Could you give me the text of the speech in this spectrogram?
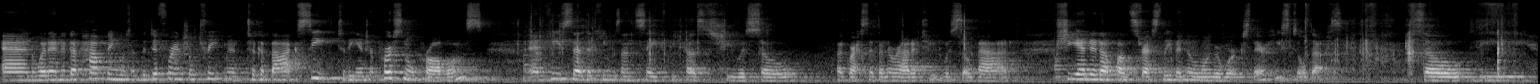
And what ended up happening was that the differential treatment took a back seat to the interpersonal problems, and he said that he was unsafe because she was so aggressive and her attitude was so bad. She ended up on stress leave and no longer works there. He still does. So the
